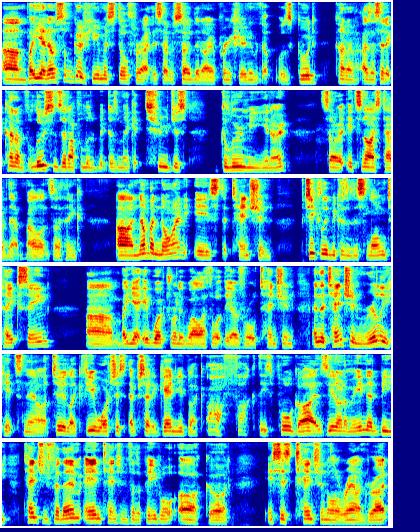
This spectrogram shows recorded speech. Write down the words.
Um, but yeah, there was some good humor still throughout this episode that I appreciated. That was good. Kind of, as I said, it kind of loosens it up a little bit. Doesn't make it too just gloomy, you know. So it's nice to have that balance. I think. Uh, number nine is the tension, particularly because of this long take scene. Um, but yeah, it worked really well. I thought the overall tension and the tension really hits now too. Like if you watch this episode again, you'd be like, "Oh fuck, these poor guys." You know what I mean? There'd be tension for them and tension for the people. Oh god, it's just tension all around, right?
